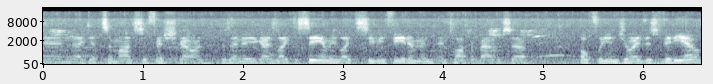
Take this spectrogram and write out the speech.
and uh, get some monster fish going because I know you guys like to see them, you like to see me feed them and, and talk about them. So hopefully you enjoyed this video.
